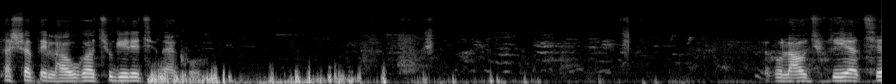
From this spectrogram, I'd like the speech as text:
তার সাথে লাউ গাছও গেড়েছে, দেখো। দেখো লাউ ঝুলিয়ে আছে।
